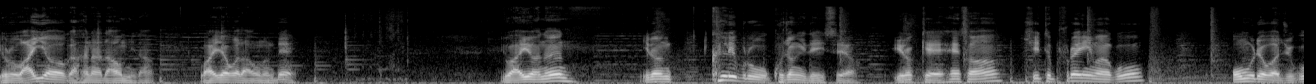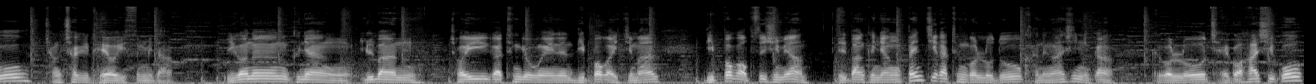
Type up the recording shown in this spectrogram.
요런 와이어가 하나 나옵니다 와이어가 나오는데 이 와이어는 이런 클립으로 고정이 되어 있어요. 이렇게 해서 시트 프레임하고 오므려 가지고 장착이 되어 있습니다. 이거는 그냥 일반 저희 같은 경우에는 니퍼가 있지만 니퍼가 없으시면 일반 그냥 벤치 같은 걸로도 가능하시니까 그걸로 제거하시고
